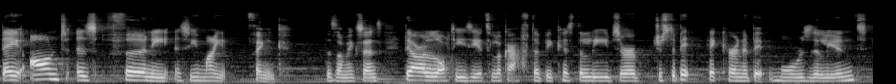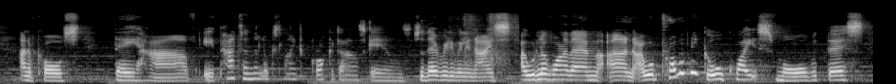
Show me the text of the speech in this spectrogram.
They aren't as ferny as you might think. Does that make sense? They are a lot easier to look after because the leaves are just a bit thicker and a bit more resilient. And of course, they have a pattern that looks like crocodile scales. So they're really, really nice. I would love one of them and I would probably go quite small with this.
